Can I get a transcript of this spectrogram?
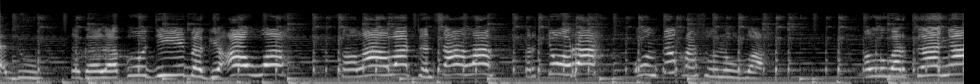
ba'du segala puji bagi Allah. Salawat dan salam tercurah untuk Rasulullah. Keluarganya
